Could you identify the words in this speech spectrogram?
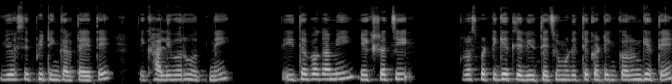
व्यवस्थित फिटिंग करता येते. ते खालीवर होत नाही. तर इथं बघा मी एक्स्ट्राची क्रॉसपट्टी घेतलेली होती. त्याच्यामुळे ते कटिंग करून घेते.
